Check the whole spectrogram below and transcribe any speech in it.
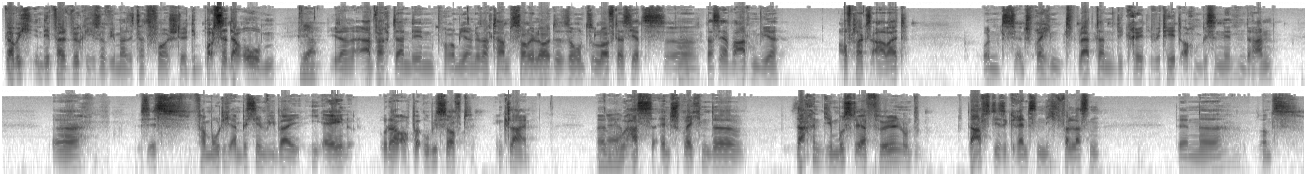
glaube ich, in dem Fall wirklich so, wie man sich das vorstellt. Die Bosse da oben, Ja. die dann einfach dann den Programmierern gesagt haben, sorry Leute, so und so läuft das jetzt, äh, das erwarten wir, Auftragsarbeit. Und entsprechend bleibt dann die Kreativität auch ein bisschen hinten dran. Äh, es ist vermutlich ein bisschen wie bei EA oder auch bei Ubisoft in klein. Ne, Naja. Du hast entsprechende Sachen, die musst du erfüllen und du darfst diese Grenzen nicht verlassen, denn äh, sonst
